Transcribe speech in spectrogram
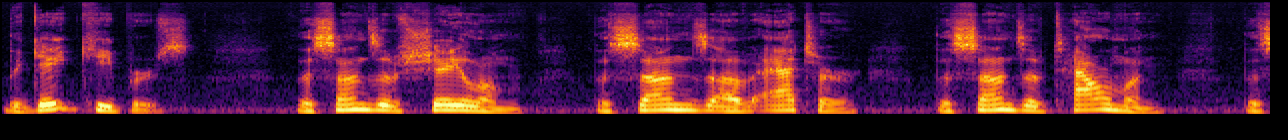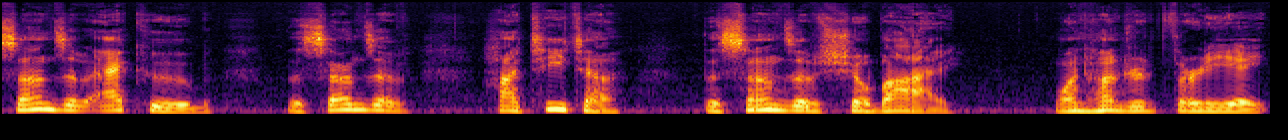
The gatekeepers, the sons of Shallum, the sons of Ater, the sons of Talmon, the sons of Akkub, the sons of Hatita, the sons of Shobai, 138.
